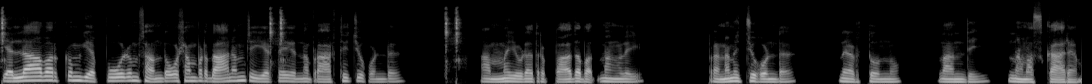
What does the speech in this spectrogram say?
എല്ലാവർക്കും എപ്പോഴും സന്തോഷം പ്രദാനം ചെയ്യട്ടെ എന്ന് പ്രാർത്ഥിച്ചുകൊണ്ട് അമ്മയുടെ തൃപ്പാദ പത്മങ്ങളെ പ്രണമിച്ചുകൊണ്ട് നിർത്തുന്നു. നന്ദി നമസ്കാരം.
